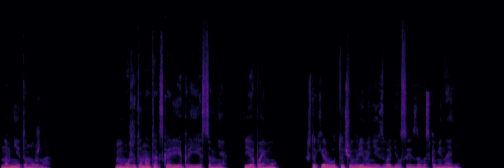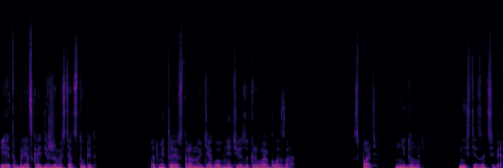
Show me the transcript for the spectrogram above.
Но мне это нужно. Может, она так скорее приестся мне. Я пойму, что херовую тучу времени изводился из-за воспоминаний. И эта блядская одержимость отступит. Отметаю странную тягу обнять ее и закрываю глаза. Спать, не думать, не стезать себя.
